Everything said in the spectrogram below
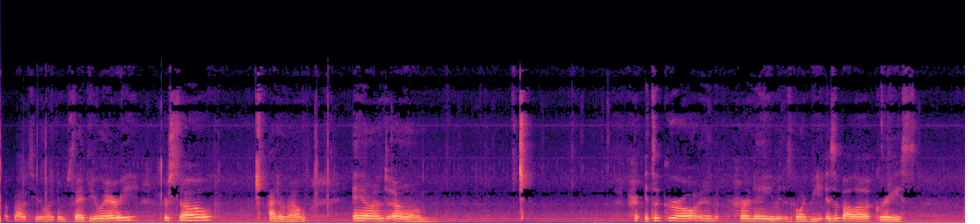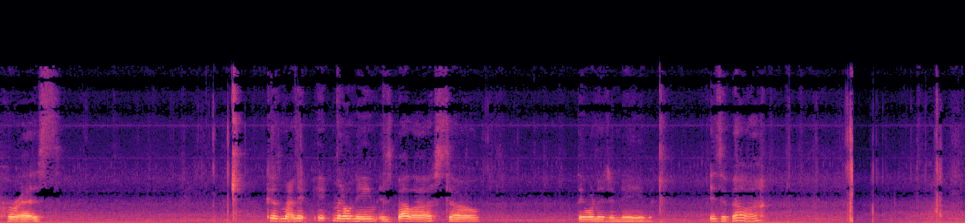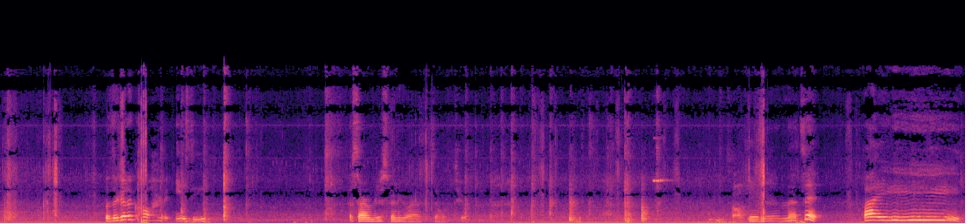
about to, like, in February or so. I don't know. And, um, her, it's a girl, and her name is going to be Isabella Grace Perez. Because my na middle name is Bella, so they wanted to name Isabella. But they're going to call her Izzy. Uh, sorry, I'm just spinning around because I want to. And that's it. Bye.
